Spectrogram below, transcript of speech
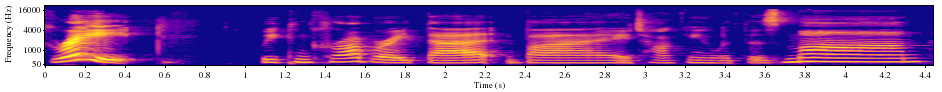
Great, we can corroborate that by talking with his mom.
